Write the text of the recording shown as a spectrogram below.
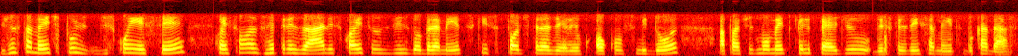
justamente por desconhecer quais são as represálias, quais são os desdobramentos que isso pode trazer ao consumidor a partir do momento que ele pede o descredenciamento do cadastro.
